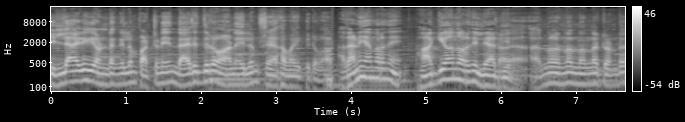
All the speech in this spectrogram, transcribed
ഇല്ലാഴിക ഉണ്ടെങ്കിലും പട്ടിണിയും ദാരിദ്ര്യമാണേലും സ്നേഹമായി പെരുമാറും. അതാണ് ഞാൻ പറഞ്ഞേ ഭാഗ്യമെന്ന് പറഞ്ഞില്ല ആദ്യം? അന്ന് ഒന്നും നിന്നിട്ടുണ്ട്.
